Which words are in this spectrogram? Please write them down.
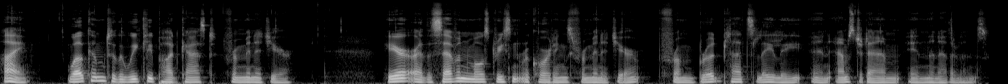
Hi, welcome to the weekly podcast from Minute Year. Here are the seven most recent recordings from Minute Year from Broedplaats Lely in Amsterdam in the Netherlands.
